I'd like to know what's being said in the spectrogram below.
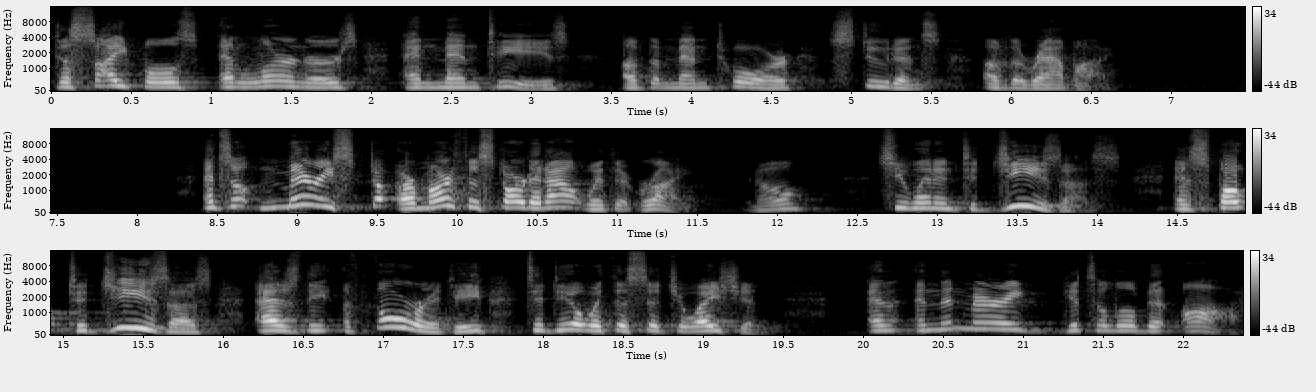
disciples and learners and mentees of the mentor students of the rabbi. And so Mary or Martha started out with it right, you know. She went into Jesus and spoke to Jesus as the authority to deal with this situation. And, and then Mary gets a little bit off,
